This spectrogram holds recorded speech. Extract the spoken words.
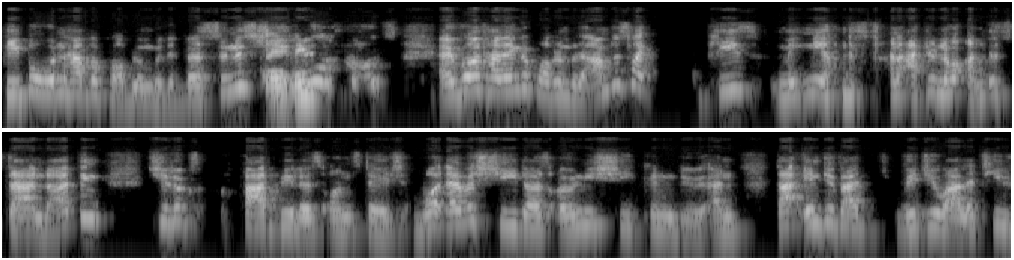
people wouldn't have a problem with it. But as soon as she clothes, everyone's having a problem with it. I'm just like, please make me understand. I do not understand. I think she looks fabulous on stage. Whatever she does, only she can do. And that individuality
